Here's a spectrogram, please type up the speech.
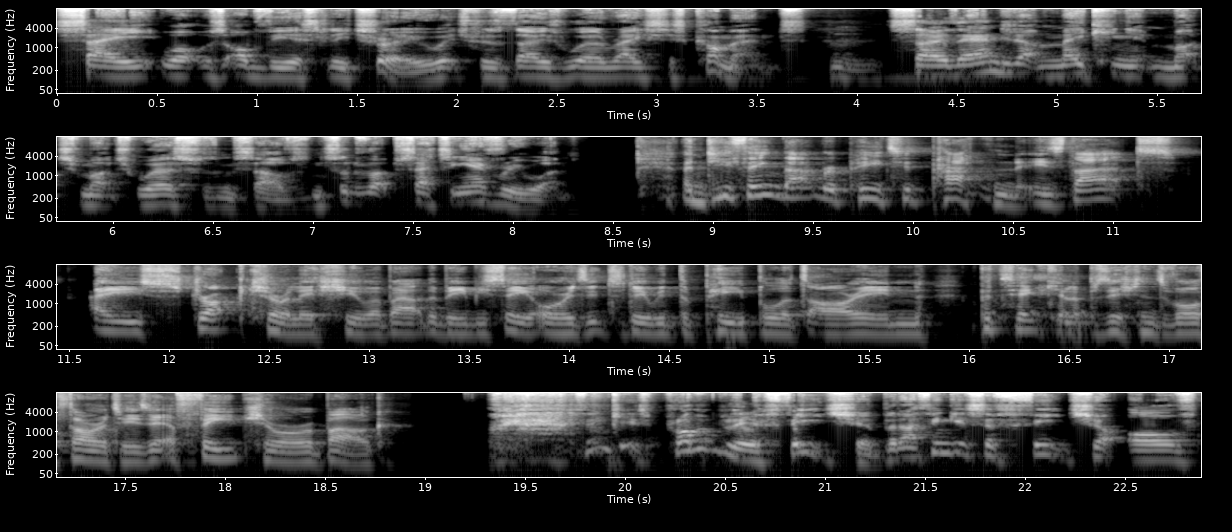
say what was obviously true, which was those were racist comments. Hmm. So they ended up making it much, much worse for themselves and sort of upsetting everyone. And do you think that repeated pattern is that a structural issue about the BBC, or is it to do with the people that are in particular positions of authority? Is it a feature or a bug? Think it's probably a feature, but I think it's a feature of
